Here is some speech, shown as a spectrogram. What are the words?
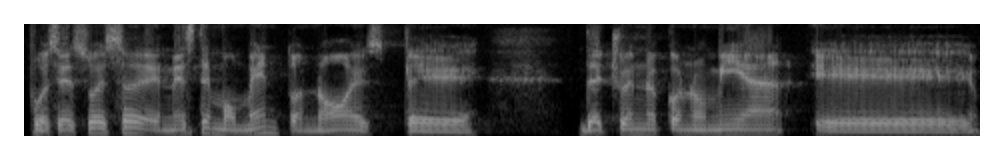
pues eso es en este momento, ¿no? Este, de hecho, en economía, eh,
